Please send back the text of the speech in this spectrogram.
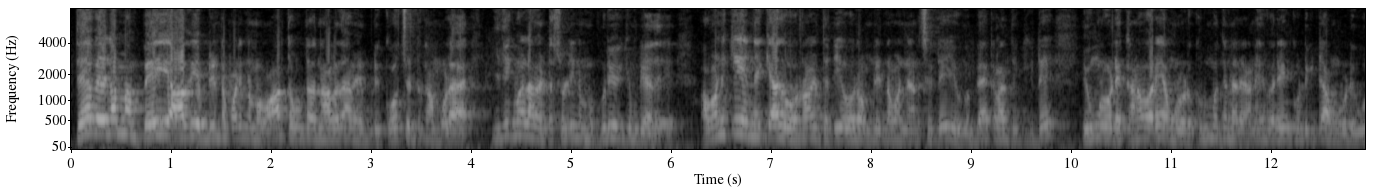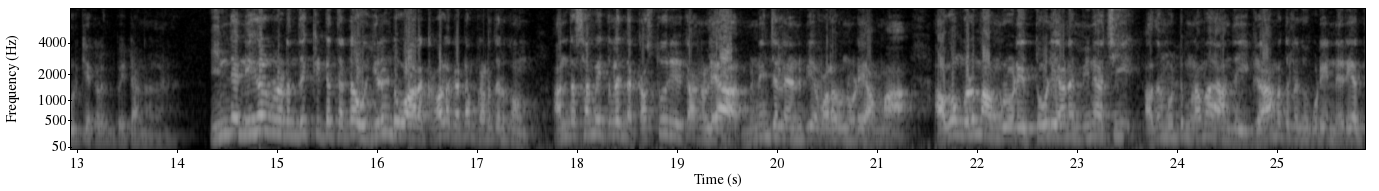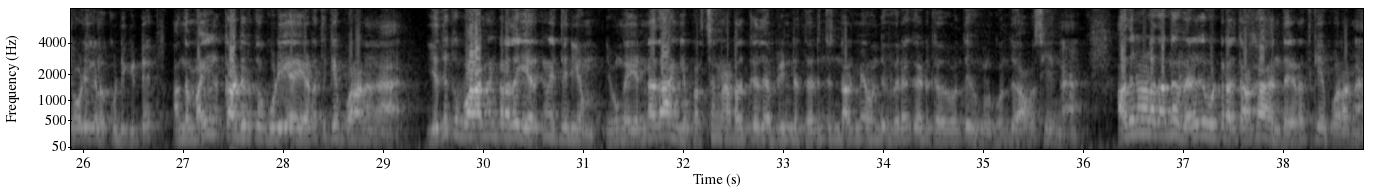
தேவையில்லாமல் பேய் ஆவி அப்படின்ற மாதிரி நம்ம வார்த்தை விட்டதுனால தான் அவன் இப்படி கோச்சிட்டு இருக்கான் போல. இதுக்கு மேலே அவன்கிட்ட சொல்லி நம்ம புரிய வைக்க முடியாது. அவனுக்கே என்னைக்காவது ஒரு நாள் தெரிய வரும் அப்படின்ற மாதிரி நினச்சிக்கிட்டு இவங்க பேக்கெல்லாம் தூக்கிக்கிட்டு இவங்களுடைய கணவரை அவங்களோட குடும்பத்தினர் அனைவரையும் கூட்டிக்கிட்டு அவங்களுடைய ஊருக்கே கிளம்பி போயிட்டாங்க இந்த நிகழ்வு நடந்து கிட்டத்தட்ட ஒரு இரண்டு வார காலகட்டம் கடந்திருக்கும். அந்த சமயத்தில் இந்த கஸ்தூரி இருக்காங்க இல்லையா? மின்னஞ்சல் அனுப்பிய வளவனுடைய அம்மா. அவங்களும் அவங்களுடைய தோழியான மீனாட்சி அது மட்டும் இல்லாமல் அந்த கிராமத்தில் இருக்கக்கூடிய நிறைய தோழிகளை கூட்டிக்கிட்டு அந்த மயில் காடு இருக்கக்கூடிய இடத்துக்கே போகிறாங்கங்க எதுக்கு போகிறாங்கன்றதை ஏற்கனவே தெரியும். இவங்க என்னதான் இங்கே பிரச்சனை நடக்குது அப்படின்ட்டு தெரிஞ்சிருந்தாலுமே வந்து விறகு எடுக்கிறது வந்து இவங்களுக்கு வந்து அவசியங்க. அதனால தாங்க விறகு விட்டுறதுக்காக அந்த இடத்துக்கே போகிறாங்க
